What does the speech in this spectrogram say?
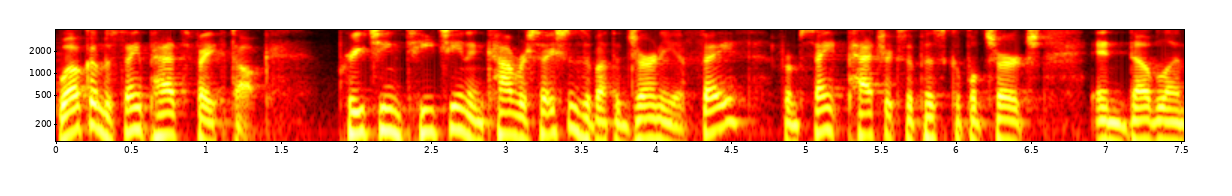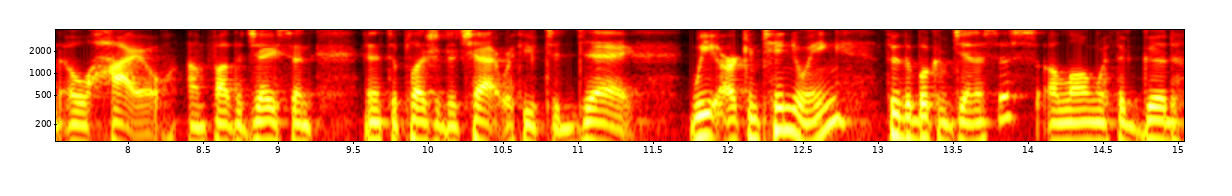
Welcome to St. Pat's Faith Talk, preaching, teaching, and conversations about the journey of faith from St. Patrick's Episcopal Church in Dublin, Ohio. I'm Father Jason, and it's a pleasure to chat with you today. We are continuing through the book of Genesis along with the Good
